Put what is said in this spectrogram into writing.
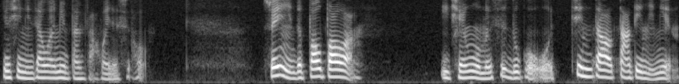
尤其你在外面办法会的时候，所以你的包包啊，以前我们是如果我进到大殿里面，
